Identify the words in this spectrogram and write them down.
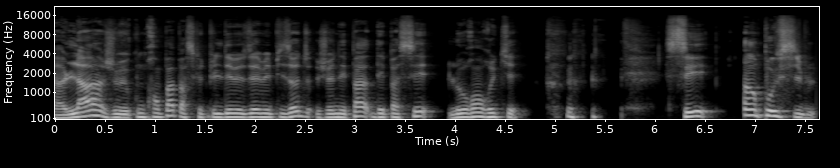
Euh, là, je comprends pas parce que depuis le deuxième épisode, je n'ai pas dépassé Laurent Ruquier. C'est impossible.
